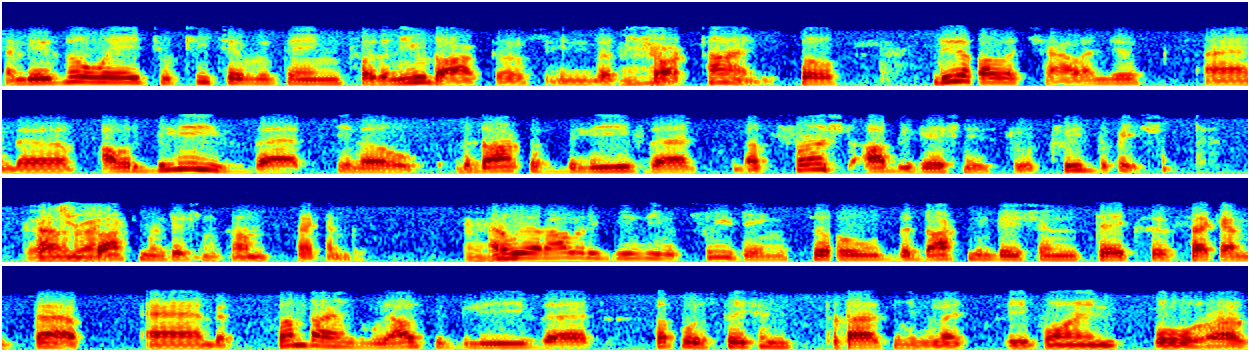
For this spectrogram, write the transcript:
and there's no way to teach everything for the new doctors in that mm-hmm. short time. So these are all the challenges and uh, our belief that, you know, the doctors believe that the first obligation is to treat the patient. That's and right. documentation comes 2nd Mhm. And we are already busy with treating, so the documentation takes a second step. And sometimes we also believe that suppose patient potassium is like 3.4 or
